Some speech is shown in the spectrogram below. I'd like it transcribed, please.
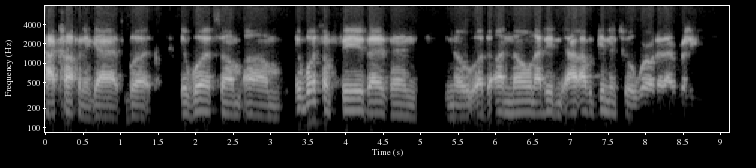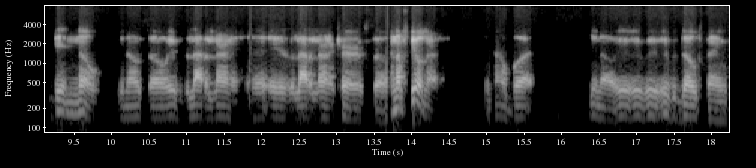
high confident guys, but it was some um, it was some fears as in you know uh, the unknown. I didn't. I, I, was getting into a world that I really didn't know. You know, so it was a lot of learning. It was a lot of learning curves. So, and I'm still learning. You know, but you know, it, it, it was those things.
